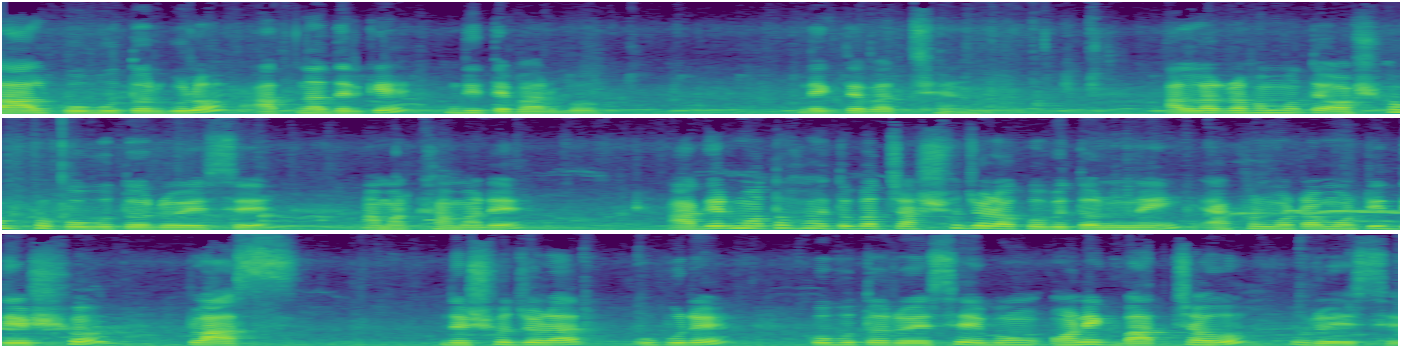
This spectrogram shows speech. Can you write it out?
লাল কবুতরগুলো আপনাদেরকে দিতে পারব। দেখতে পাচ্ছেন? আল্লাহর রহমতে অসংখ্য কবুতর রয়েছে আমার খামারে। আগের মতো হয়তো বা চারশো জোড়া কবুতর নেই, এখন মোটামুটি দেড়শো প্লাস, দেড়শো জোড়ার উপরে কবুতর রয়েছে এবং অনেক বাচ্চাও রয়েছে।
